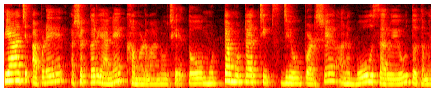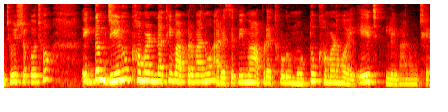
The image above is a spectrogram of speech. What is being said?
ત્યાં જ આપણે આ શક્કરિયાને ખમણવાનું છે. તો મોટા મોટા ચિપ્સ જેવું પડશે અને બહુ સારું એવું, તો તમે જોઈ શકો છો. એકદમ ઝીણું ખમણ નથી વાપરવાનું. આ રેસિપીમાં આપણે થોડું મોટું ખમણ હોય એ જ લેવાનું છે.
